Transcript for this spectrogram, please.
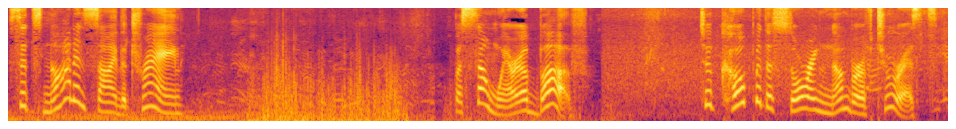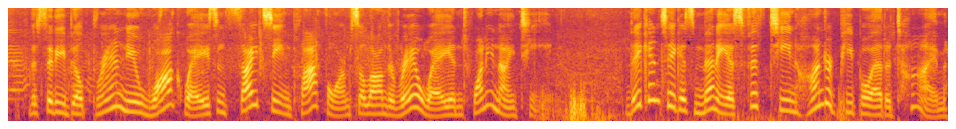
sits not inside the train, but somewhere above. To cope with the soaring number of tourists, the city built brand new walkways and sightseeing platforms along the railway in 2019. They can take as many as 1,500 people at a time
